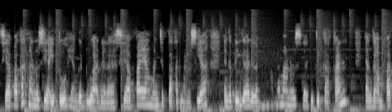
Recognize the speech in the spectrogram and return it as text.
siapakah manusia itu? Yang kedua adalah siapa yang menciptakan manusia? Yang ketiga adalah mana manusia diciptakan? Yang keempat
